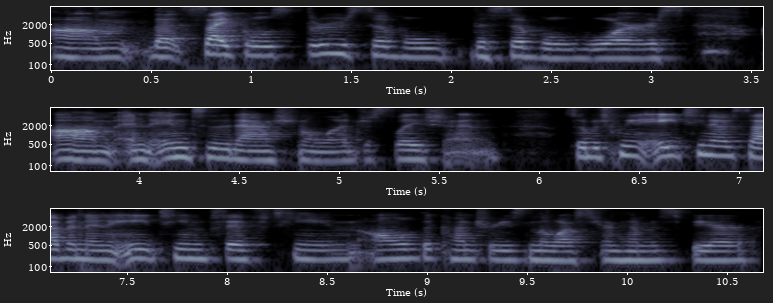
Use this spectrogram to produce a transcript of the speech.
um, that cycles through civil the civil wars um, and into the national legislation. So between 1807 and 1815, all of the countries in the Western Hemisphere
